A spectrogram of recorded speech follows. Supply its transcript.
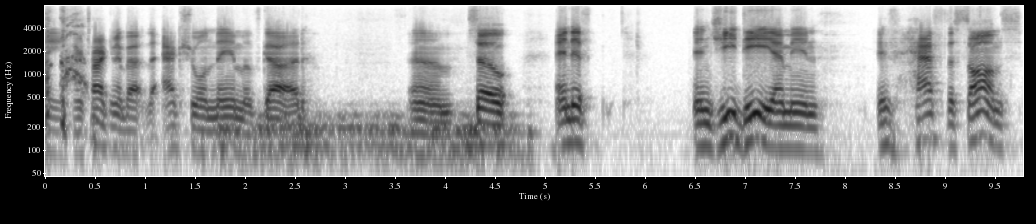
vain. They're talking about the actual name of God. Um, so, and if in GD, I mean, if half the Psalms,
